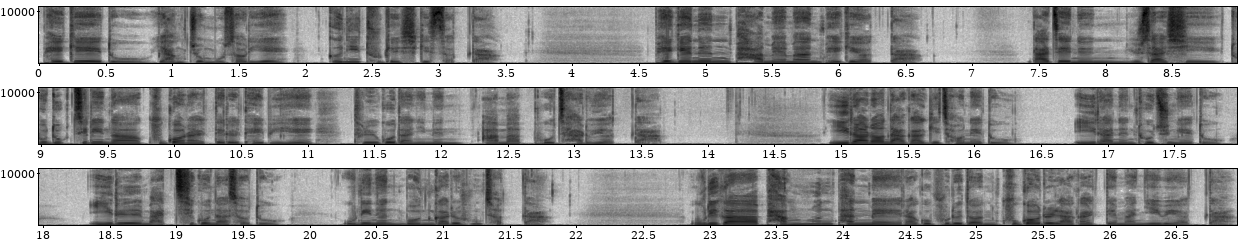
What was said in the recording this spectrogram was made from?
베개에도 양쪽 모서리에 끈이 두 개씩 있었다. 베개는 밤에만 베개였다. 낮에는 유사시 도둑질이나 구걸할 때를 대비해 들고 다니는 아마포 자루였다. 일하러 나가기 전에도 일하는 도중에도 일을 마치고 나서도 우리는 뭔가를 훔쳤다. 우리가 방문 판매라고 부르던 국어를 나갈 때만 예외였다.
